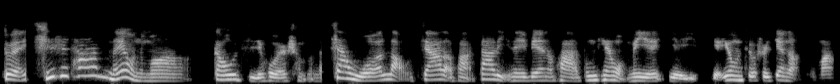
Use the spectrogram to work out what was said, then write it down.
对，其实它没有那么高级或者什么的。像我老家的话，大理那边的话，冬天我们也也也用就是电暖炉嘛，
